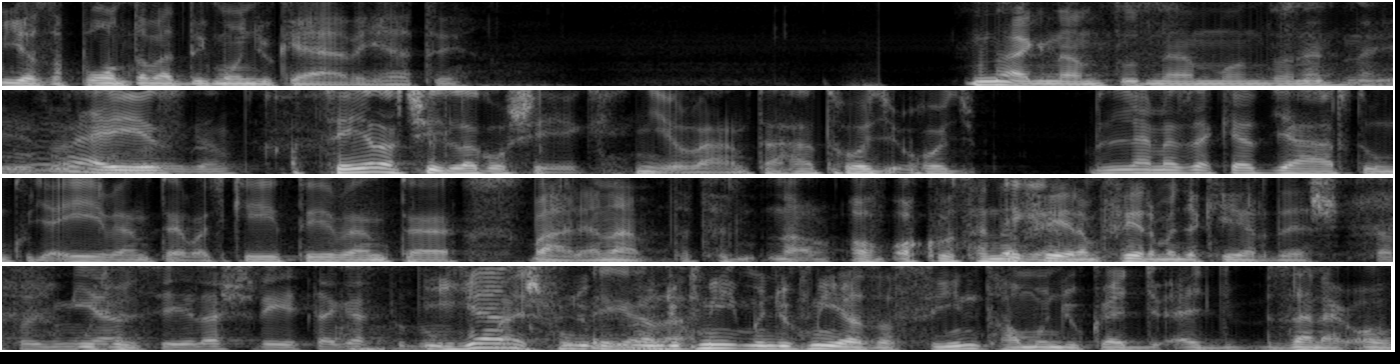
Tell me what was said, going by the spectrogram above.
Mi az a pont, ameddig mondjuk elviheti? Meg nem tudnám mondani. Nehéz. Nehéz. A cél a csillagos ég, nyilván. Tehát, hogy, hogy lemezeket gyártunk, ugye évente vagy két évente. Várja, nem. Tehát, hogy, na, ak- akkor szerintem Igen. félre, félre megy a kérdés. Tehát, hogy milyen széles réteget tudunk Igen, és mondjuk, Igen. mondjuk, mi, mondjuk mi az a szint, ha mondjuk egy, egy zene, a,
